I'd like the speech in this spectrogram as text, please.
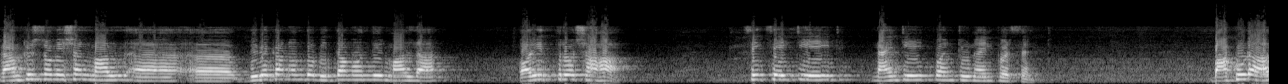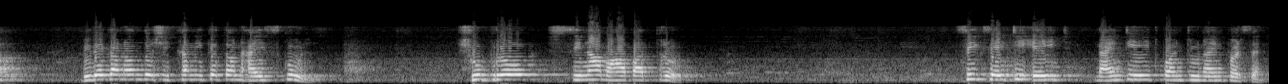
Ramakrishna Mission Mal, uh, uh, Vivekananda Vidya Mandir Malda, Aritra Shaha, 688, 98.29%. Bankura Vivekananda Shiksha Niketan high school Shubhra Sinha Mahapatra six eighty eight ninety eight point two nine percent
